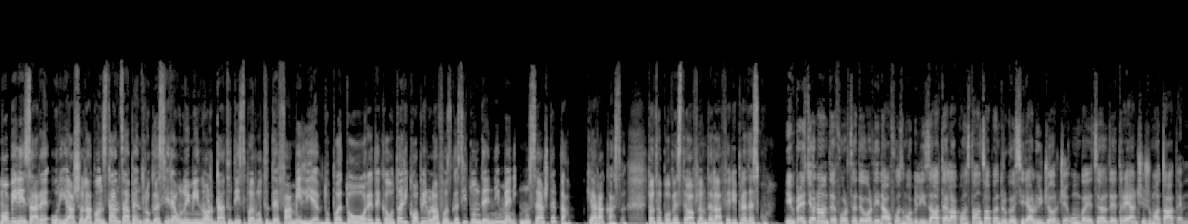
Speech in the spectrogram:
Mobilizare uriașă la Constanța pentru găsirea unui minor dat dispărut de familie. După două ore de căutări, copilul a fost găsit unde nimeni nu se aștepta chiar acasă. Toată povestea o aflăm de la Feri Predescu. Impresionante forțe de ordine au fost mobilizate la Constanța pentru găsirea lui George, un băiețel de 3 ani și jumătate.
